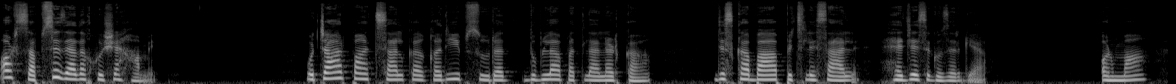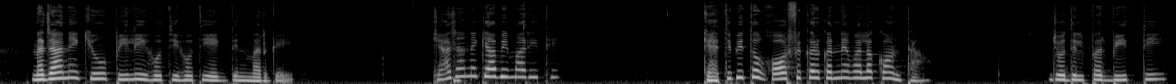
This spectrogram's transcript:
और सबसे ज़्यादा खुश है हामिद। वो चार पाँच साल का गरीब सूरत, दुबला पतला लड़का, जिसका बाप पिछले साल हैजे से गुज़र गया। और माँ, न जाने क्यों पीली होती होती एक दिन मर गई। क्या जाने क्या बीमारी थी? कहती भी तो गौर फ़िक्र करने वाला कौन था? जो दिल पर बीतती,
